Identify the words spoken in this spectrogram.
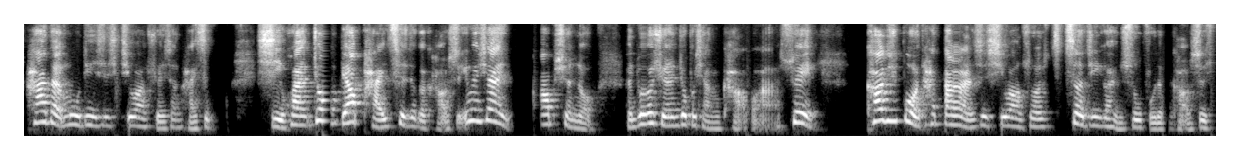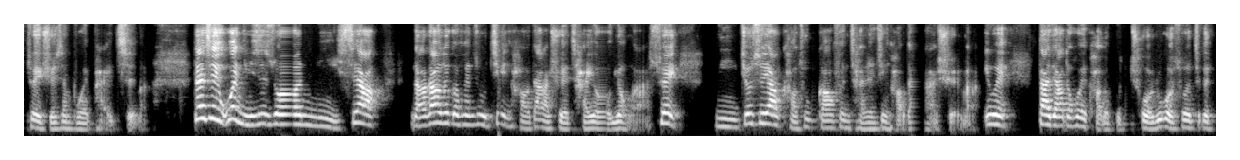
他的目的是希望学生还是喜欢，就不要排斥这个考试，因为现在 optional 很多学生就不想考啊。所以 College Board 他当然是希望说设计一个很舒服的考试，所以学生不会排斥嘛。但是问题是说你是要拿到这个分数进好大学才有用啊，所以。你就是要考出高分才能进好大学嘛，因为大家都会考得不错。如果说这个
